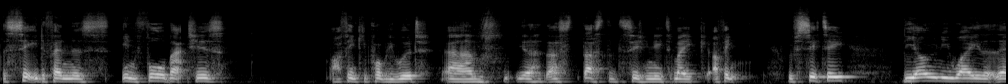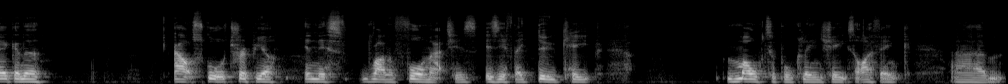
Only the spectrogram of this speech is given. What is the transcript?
the City defenders in four matches? I think he probably would. Um, yeah, that's that's the decision you need to make. I think with City, the only way that they're going to outscore Trippier in this run of four matches is if they do keep multiple clean sheets. I think. Um,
